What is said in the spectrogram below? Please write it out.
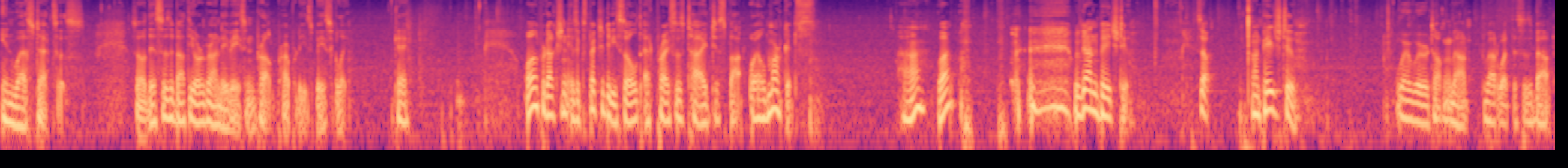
in West Texas. So this is about the Oro Grande Basin pro- properties, basically. Okay. Oil production is expected to be sold at prices tied to spot oil markets. Huh? What? We've gotten to page two. So, on page two, where we're talking about about what this is about,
